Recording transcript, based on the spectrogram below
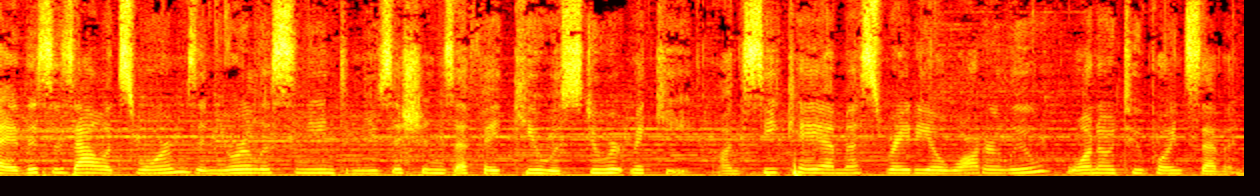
Hi, this is Alex Worms, and you're listening to Musicians FAQ with Stuart McKee on CKMS Radio Waterloo 102.7.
